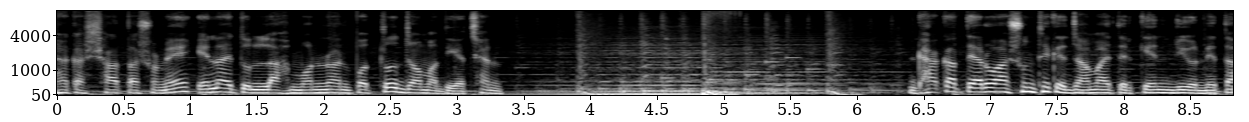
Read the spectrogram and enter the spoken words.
ঢাকা সাত আসনে এনায়তুল্লাহ মনোনয়নপত্র জমা দিয়েছেন। ঢাকা তেরো আসন থেকে জামায়াতের কেন্দ্রীয় নেতা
